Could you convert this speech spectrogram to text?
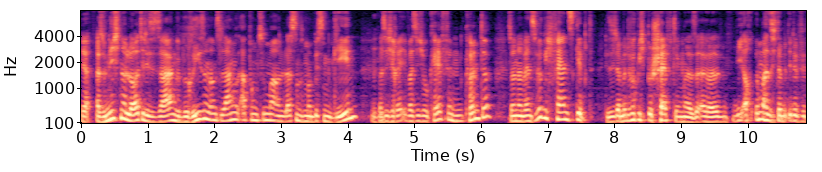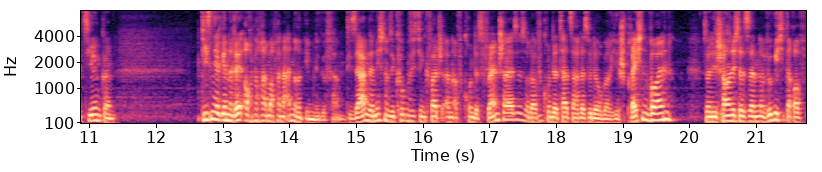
ja. also nicht nur Leute, die sagen, wir berieseln uns lang ab und zu mal und lassen uns mal ein bisschen gehen, mhm. was, ich, was ich okay finden könnte, sondern wenn es wirklich Fans gibt, die sich damit wirklich beschäftigen, also, äh, wie auch immer sich damit identifizieren können die sind ja generell auch noch einmal auf einer anderen Ebene gefangen. Die sagen dann nicht nur, sie gucken sich den Quatsch an aufgrund des Franchises oder aufgrund der Tatsache, dass wir darüber hier sprechen wollen, sondern die schauen sich das dann wirklich darauf,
